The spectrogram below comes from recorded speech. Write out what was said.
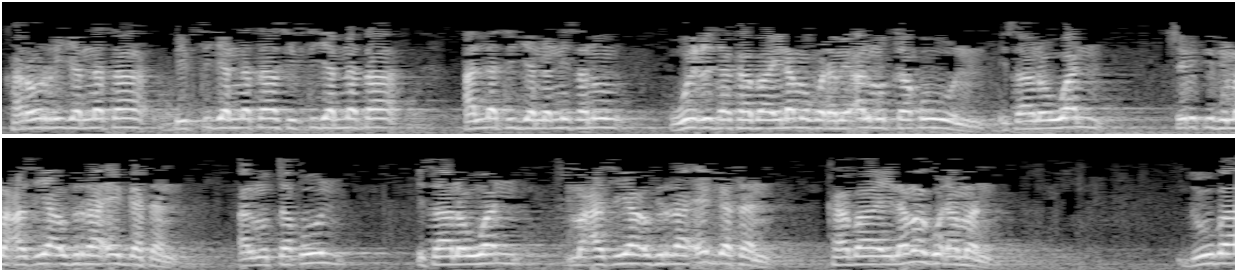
karoorri jannataa bifti jannataa sifti jannataa allati jannanni sanuu wicida kabaayilama godhame almuttaquun isaanowwan shirki fi macasiyaa ofirraa eeggatan almuttaquun isaanowwan macasiyaa ofirraa eeggatan kabaayilama godhaman duuba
